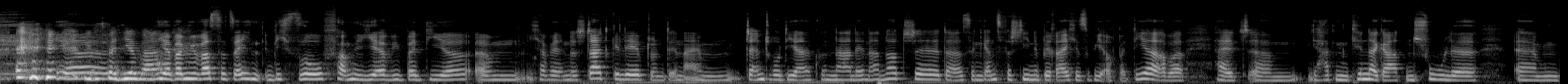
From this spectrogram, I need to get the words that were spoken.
ja, wie das bei dir war. Ja, bei mir war es tatsächlich nicht so familiär wie bei dir. Ähm, ich habe ja in der Stadt gelebt und in einem Centro Diaconale la Noche. Da sind ganz verschiedene Bereiche, so wie auch bei dir, aber halt, ähm, wir hatten Kindergarten, Schule, ähm,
